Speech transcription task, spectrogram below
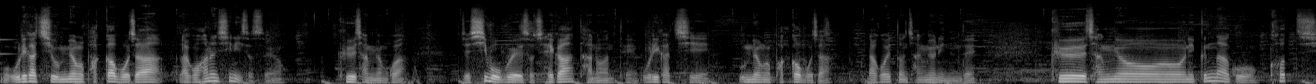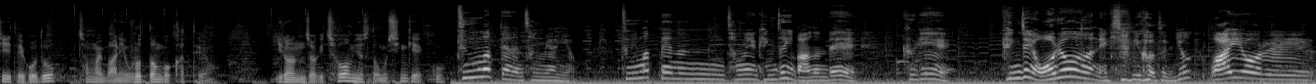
뭐 우리 같이 운명을 바꿔보자라고 하는 씬이 있었어요. 그 장면과 이제 15부에서 제가 단호한테 우리 같이 운명을 바꿔보자라고 했던 장면이 있는데 그 장면이 끝나고 컷이 되고도 정말 많이 울었던 것 같아요. 이런 적이 처음이어서 너무 신기했고 등맛대는 장면이요. 등맛대는 장면이 굉장히 많은데 그게 굉장히 어려운 액션이거든요. 와이어를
